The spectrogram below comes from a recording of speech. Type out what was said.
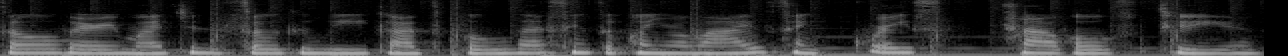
so very much, and so do we. God's blessings upon your lives and grace travels to you.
